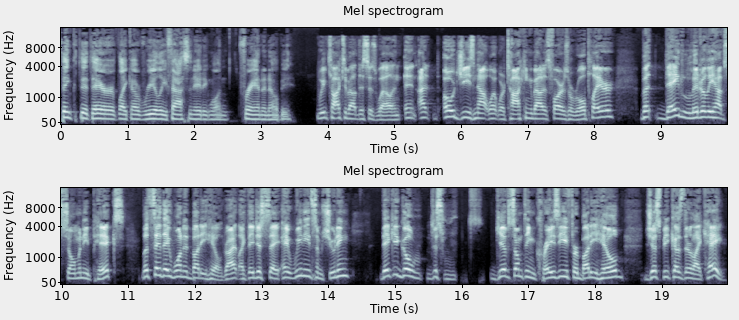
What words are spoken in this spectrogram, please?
think that they're like a really fascinating one for Anunoby. We've talked about this as well, and and OG is not what we're talking about as far as a role player, but they literally have so many picks. Let's say they wanted Buddy Hield, right? Like they just say, "Hey, we need some shooting." They could go just give something crazy for Buddy Hield just because they're like, "Hey,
